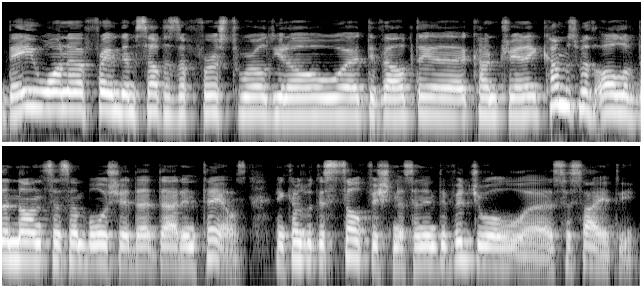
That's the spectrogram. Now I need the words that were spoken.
they want to frame themselves as a first world, you know, uh, developed uh, country, and it comes with all of the nonsense and bullshit that that entails. It comes with this selfishness and individual uh, society.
